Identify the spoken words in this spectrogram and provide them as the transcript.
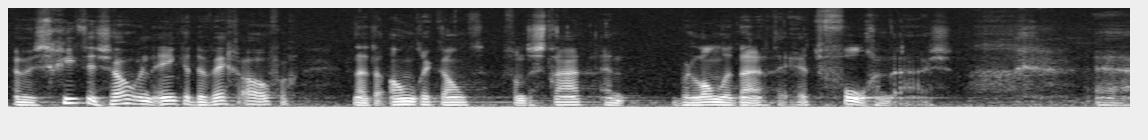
En we schieten zo in één keer de weg over naar de andere kant van de straat en belanden daar tegen het volgende huis. Uh,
